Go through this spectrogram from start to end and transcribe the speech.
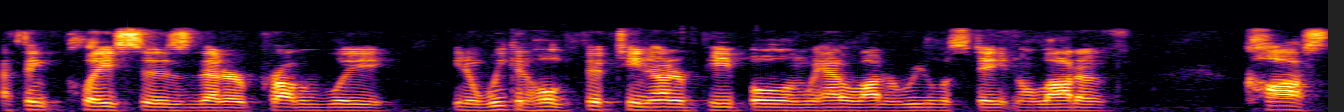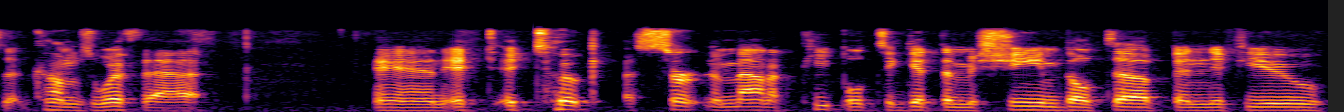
I think places that are probably you know we could hold 1,500 people, and we had a lot of real estate and a lot of cost that comes with that. And it, it took a certain amount of people to get the machine built up. And if you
